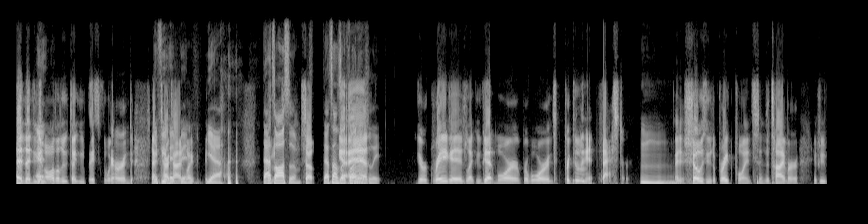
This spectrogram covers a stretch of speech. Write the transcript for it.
and then you get all the loot that you basically would have earned that entire time. been, Like yeah, that's awesome. so That sounds Yeah, like fun, and- actually. you're graded, like you get more rewards for doing it faster. Hmm. And it shows you the breakpoints in the timer. If you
